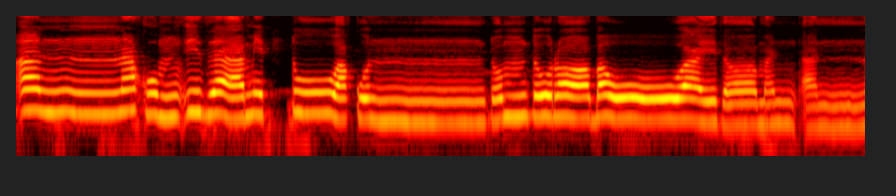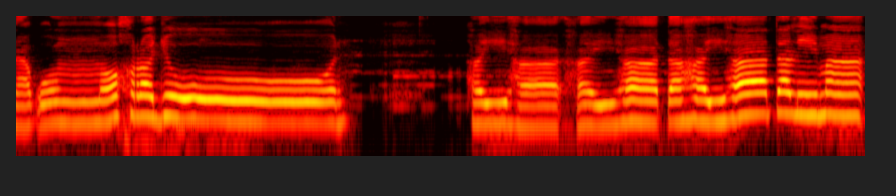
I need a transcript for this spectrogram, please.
أنكم إذا متوا وكنتم ترابا وعظاما أنكم مخرجون هيهات هيهات لما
